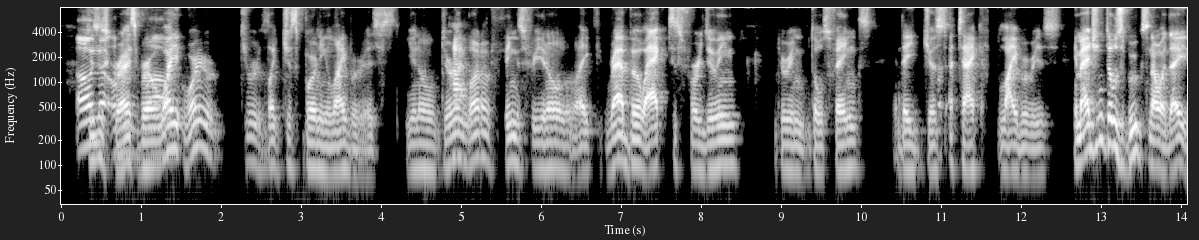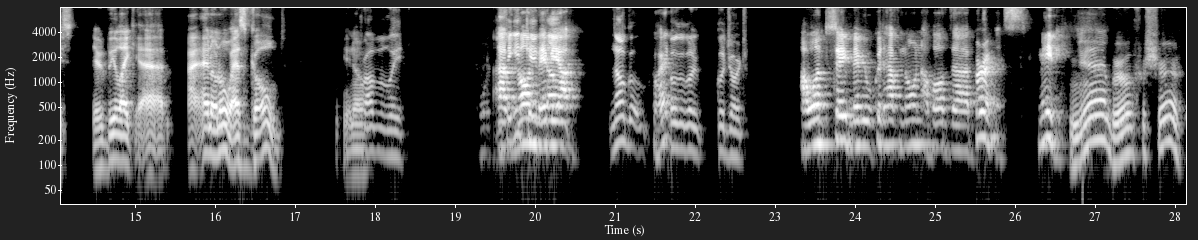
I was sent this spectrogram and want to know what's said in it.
Oh Jesus no. Christ, bro. wow. Why why are you like just burning libraries? You know, there are I- a lot of things for you know, like rebel acts for doing during those things, and they just attack libraries. Imagine those books nowadays. They would be like, uh, I, I don't know, as gold. You know, Probably. I I've think it known came maybe down- I, No, go go ahead go go go, go George. I want to say maybe we could have known about the pyramids maybe yeah, bro, for sure,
